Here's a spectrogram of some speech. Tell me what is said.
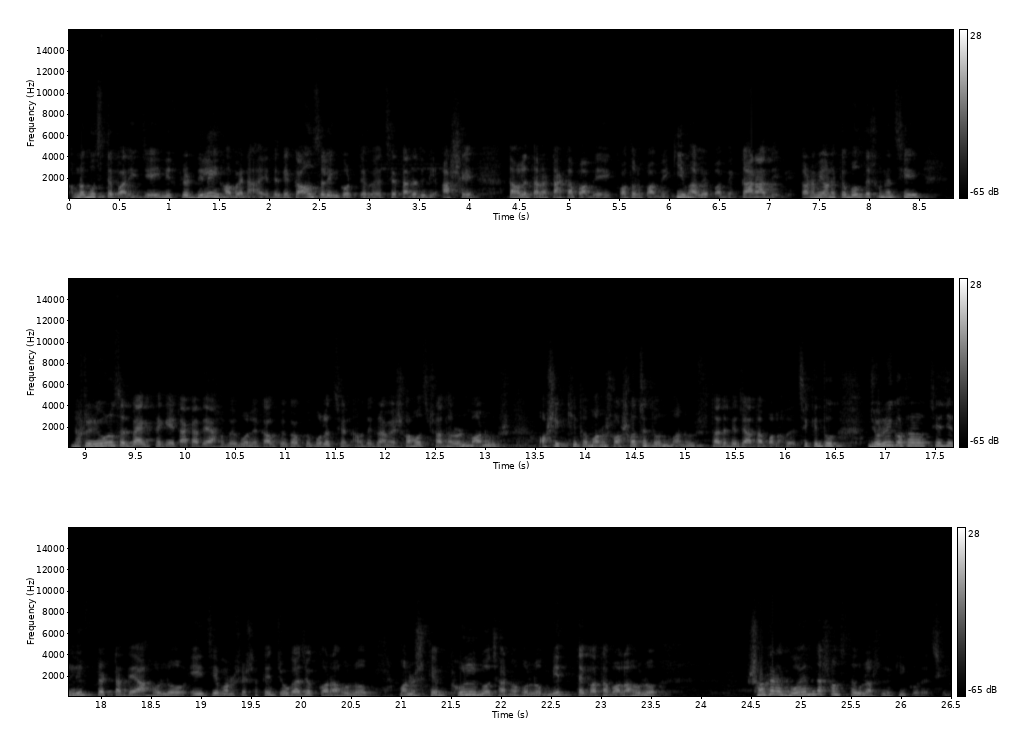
আমরা বুঝতে পারি যে এই লিফলেট দিলেই হবে না, এদেরকে কাউন্সেলিং করতে হয়েছে, তারা যদি আসে তাহলে তারা টাকা পাবে কত পাবে, কীভাবে পাবে, কারা দেবে? কারণ আমি অনেকে বলতে শুনেছি, ডক্টর ইউনুসের ব্যাংক থেকে টাকা দেওয়া হবে বলে কাউকে কাউকে বলেছেন। আমাদের গ্রামে সহজ সাধারণ মানুষ, অশিক্ষিত মানুষ, অসচেতন মানুষ, তাদেরকে যাতা বলা হয়েছে। কিন্তু জরুরি কথা হচ্ছে যে লিফলেটটা দেওয়া হলো, এই যে মানুষের সাথে যোগাযোগ করা হলো, মানুষকে ভুল বোঝানো হলো, মিথ্যে কথা বলা হলো সরকারের গোয়েন্দা সংস্থাগুলো আসলে কি করেছিল?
